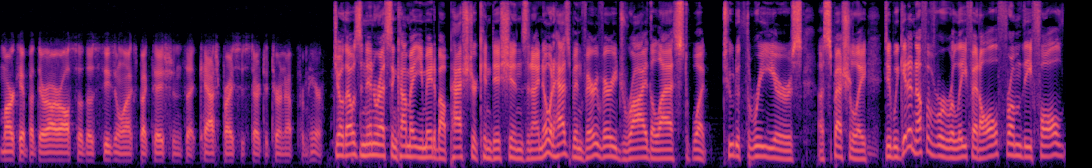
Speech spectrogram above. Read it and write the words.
market, but there are also those seasonal expectations that cash prices start to turn up from here. Joe, that was an interesting comment you made about pasture conditions, and I know it has been very, very dry the last what two to three years, especially. Did we get enough of a relief at all from the fall?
